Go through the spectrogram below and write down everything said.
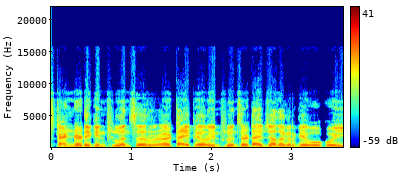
स्टैंडर्ड एक इन्फ्लुएंसर टाइप है और इन्फ्लुएंसर टाइप ज़्यादा करके वो कोई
